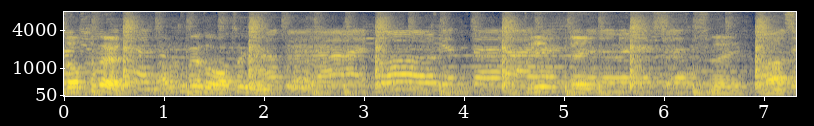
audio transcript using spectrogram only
Dat wat gebeurt. Nou, er gebeurt wel wat, hoor. jullie. 3, 1, 2, laatste,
